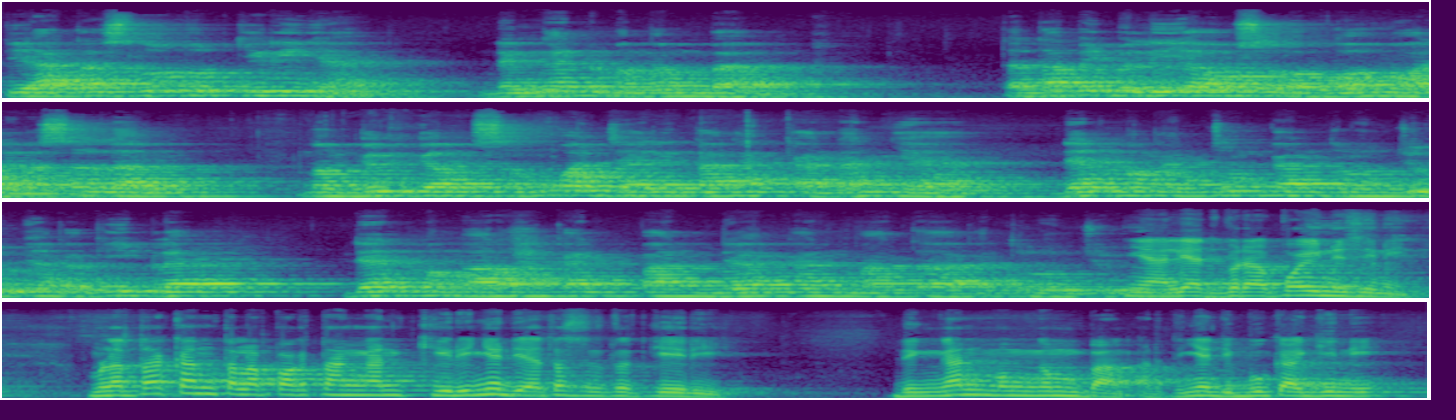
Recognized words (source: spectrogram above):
di atas lutut kirinya dengan mengembang. Tetapi beliau Shallallahu Alaihi Wasallam menggenggam semua jari tangan kanannya dan mengacungkan telunjuknya ke kiblat dan mengarahkan pandangan mata ke telunjuknya. Ya, lihat berapa poin di sini. Meletakkan telapak tangan kirinya di atas lutut kiri dengan mengembang, artinya dibuka gini.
